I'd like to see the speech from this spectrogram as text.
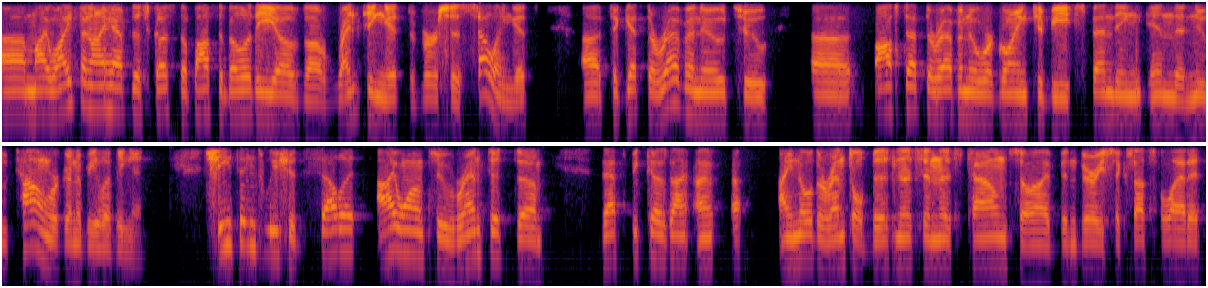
uh, my wife and I have discussed the possibility of uh, renting it versus selling it. uh, to get the revenue to uh, offset the revenue we're going to be spending in the new town we're going to be living in. She thinks we should sell it. I want to rent it. Um, that's because I, I I know the rental business in this town, so I've been very successful at it.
